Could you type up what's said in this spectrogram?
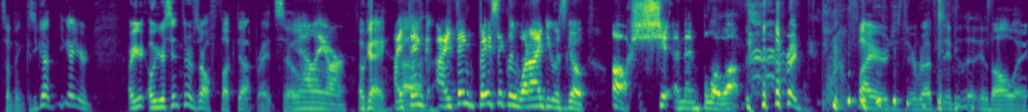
something because you got you got your are your oh your synth nerves are all fucked up, right? So yeah, they are. okay, I uh, think I think basically what I do is go, oh shit, and then blow up. right, fire just erupts into the into the hallway.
